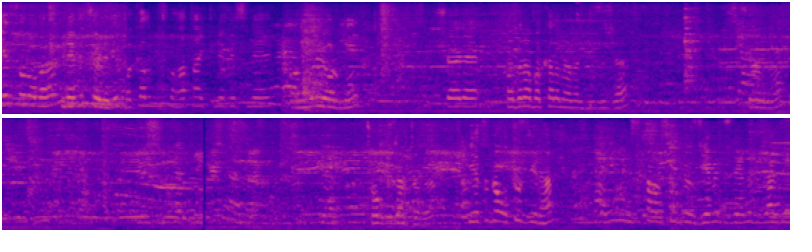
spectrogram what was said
En son olarak künefe söyledik. Bakalım bizim Hatay künefesini andırıyor mu? Şöyle tadına bakalım hemen hızlıca. Şöyle. Çok güzel tadı. Fiyatı da 30 dirhem. Yemenizi tavsiye ediyoruz. Yemek üzerine güzel bir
